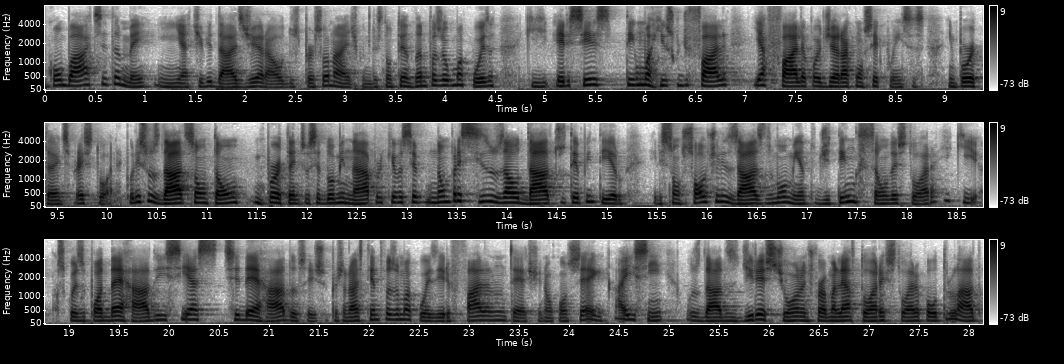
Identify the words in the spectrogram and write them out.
combates e também em atividades geral dos personagens, quando eles estão tentando fazer alguma coisa que eles, se eles têm um risco de falha e a falha pode gerar consequências importantes para a história. Por isso os dados são tão importantes você dominar porque você não precisa usar os dados o tempo inteiro eles são só utilizados no momento de tensão da história e que as coisas podem dar errado e se, se der errado, ou seja, se o personagem tenta fazer uma coisa e ele falha no teste e não consegue, aí sim os dados direcionam de forma aleatória a história para outro lado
